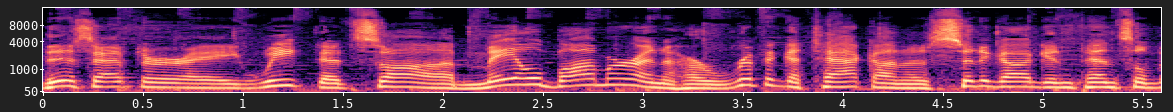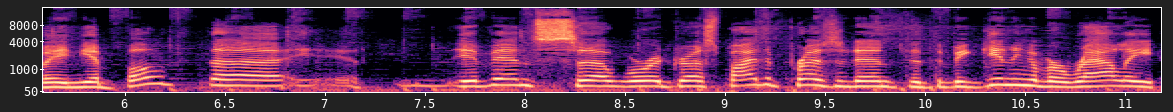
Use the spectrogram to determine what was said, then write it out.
This after a week that saw a mail bomber and a horrific attack on a synagogue in Pennsylvania. Both uh, events uh, were addressed by the president at the beginning of a rally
